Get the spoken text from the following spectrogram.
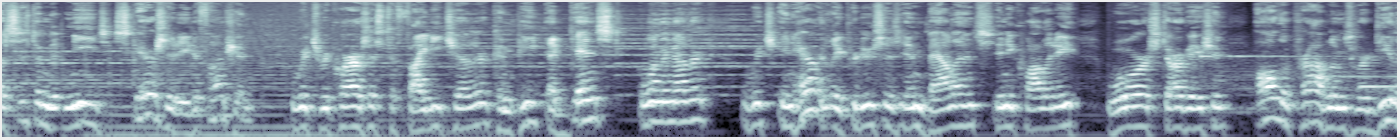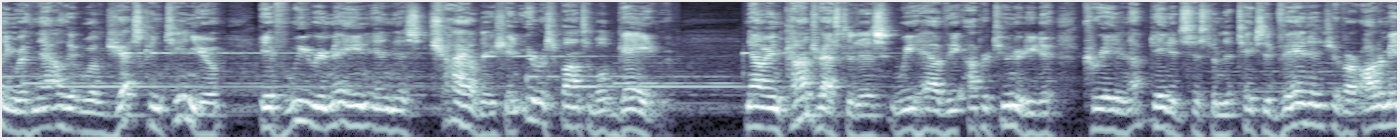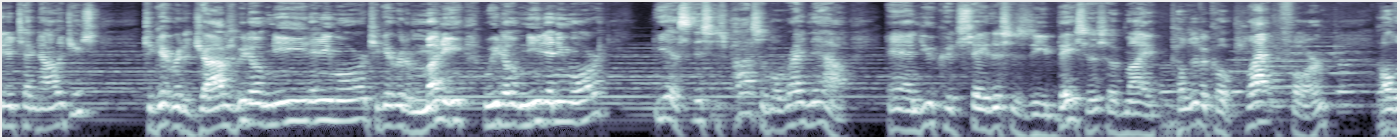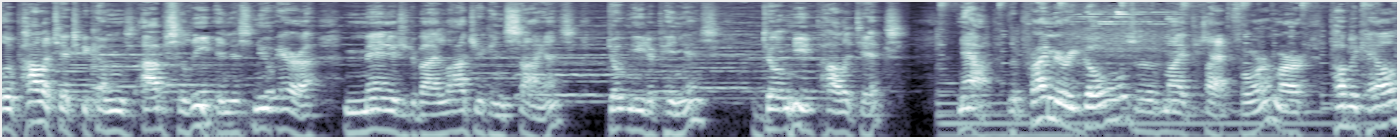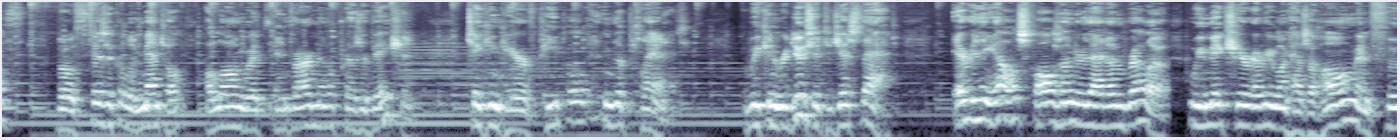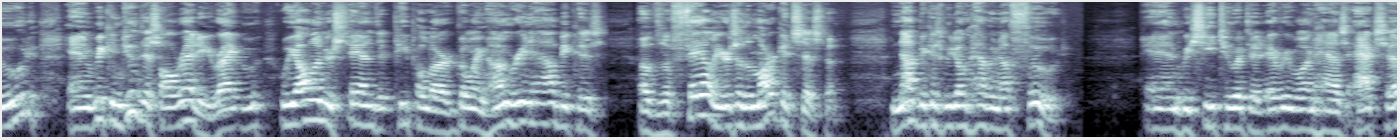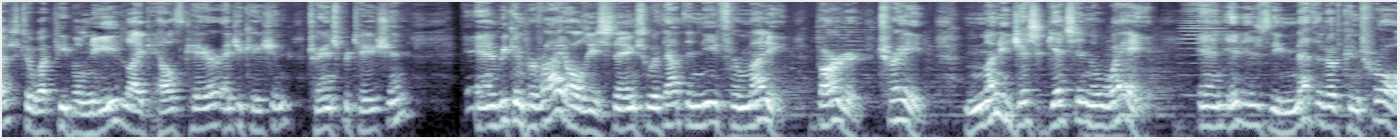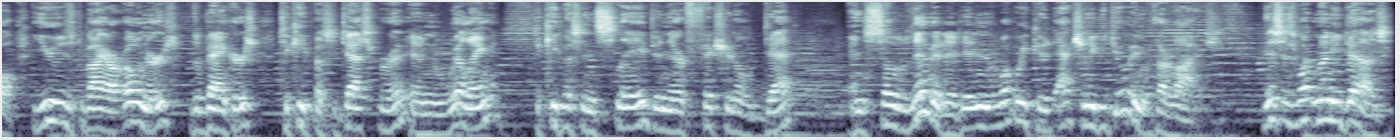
A system that needs scarcity to function, which requires us to fight each other, compete against one another, which inherently produces imbalance, inequality, war, starvation, all the problems we're dealing with now that will just continue if we remain in this childish and irresponsible game. Now, in contrast to this, we have the opportunity to create an updated system that takes advantage of our automated technologies to get rid of jobs we don't need anymore, to get rid of money we don't need anymore. Yes, this is possible right now. And you could say this is the basis of my political platform, although politics becomes obsolete in this new era managed by logic and science. Don't need opinions, don't need politics. Now, the primary goals of my platform are public health, both physical and mental, along with environmental preservation, taking care of people and the planet. We can reduce it to just that. Everything else falls under that umbrella. We make sure everyone has a home and food, and we can do this already, right? We all understand that people are going hungry now because of the failures of the market system, not because we don't have enough food. And we see to it that everyone has access to what people need, like healthcare, education, transportation. And we can provide all these things without the need for money barter, trade. Money just gets in the way. And it is the method of control used by our owners, the bankers, to keep us desperate and willing, to keep us enslaved in their fictional debt, and so limited in what we could actually be doing with our lives. This is what money does,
